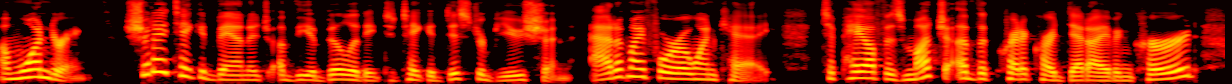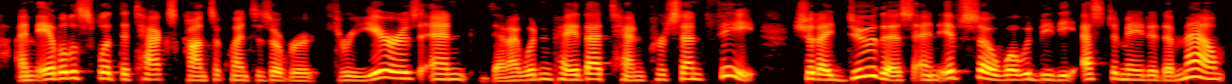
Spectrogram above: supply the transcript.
I'm wondering, should I take advantage of the ability to take a distribution out of my 401k to pay off as much of the credit card debt I have incurred? I'm able to split the tax consequences over three years, and then I wouldn't pay that 10% fee. Should I do this? And if so, what would be the estimated amount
